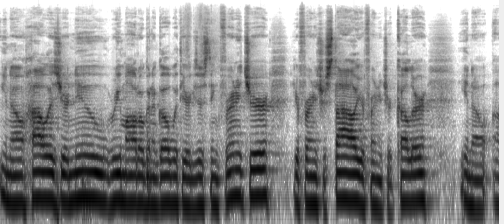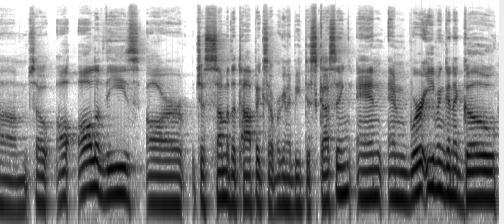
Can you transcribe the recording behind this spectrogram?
you know how is your new remodel going to go with your existing furniture your furniture style your furniture color you know um, so all, all of these are just some of the topics that we're going to be discussing and and we're even going to go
